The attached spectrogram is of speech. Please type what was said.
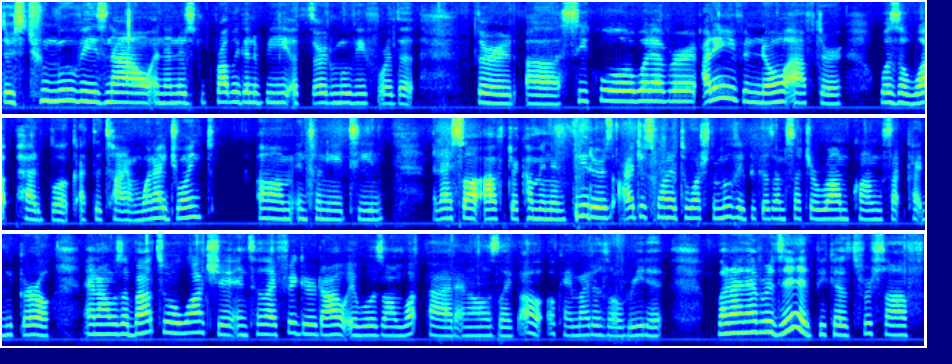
there's two movies now, and then there's probably to be a third movie for the third uh, sequel or whatever. I didn't even know after was a Wattpad book at the time. When I joined um, in 2018 and I saw After coming in theaters, I just wanted to watch the movie because I'm such a rom com kind of girl. And I was about to watch it until I figured out it was on Wattpad, and I was like, oh, okay, might as well read it. But I never did because, first off,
